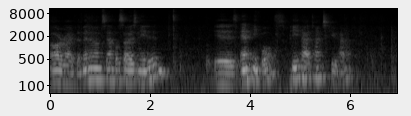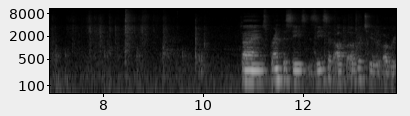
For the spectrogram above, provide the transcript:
All right, the minimum sample size needed is n equals p hat times q hat times parentheses z sub alpha over 2 over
